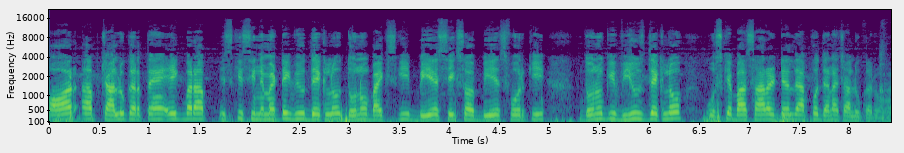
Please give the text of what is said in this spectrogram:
और अब चालू करते हैं। एक बार आप इसकी सिनेमेटिक व्यू देख लो, दोनों बाइक्स की बी एस सिक्स और बी एस फोर की, दोनों की व्यूज़ देख लो, उसके बाद सारा डिटेल आपको देना चालू करूँगा।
